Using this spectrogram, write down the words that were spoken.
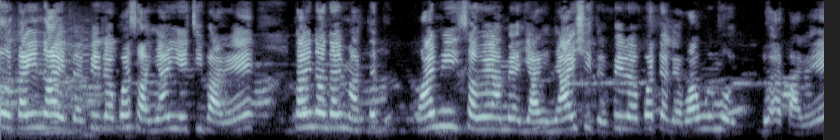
တို့တိုင်းရင်းသားတွေအတွက်ဖေတော်ပွဲဆိုတာအရမ်းရေးကြီးပါတယ်။တိုင်းရင်းသားတိုင်းမှာတက်ဝိုင်းပြီးဆောင်ရွက်ရမယ့်အရာတွေအများကြီးရှိတယ်ဖေတော်ပွဲတက်လည်းဝိုင်းဝန်းမှုလိုအပ်ပါတယ်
